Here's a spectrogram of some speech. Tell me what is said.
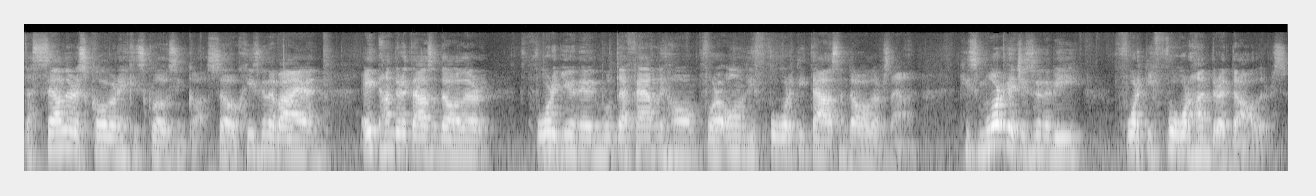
The seller is covering his closing costs. So he's going to buy an $800,000 four unit multifamily home for only $40,000 down. His mortgage is going to be $4,400.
